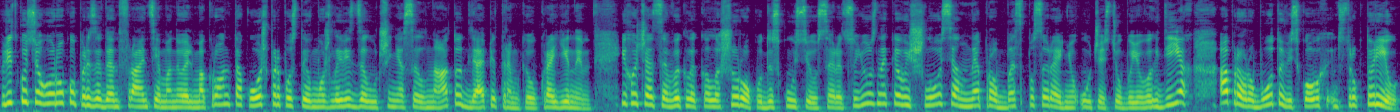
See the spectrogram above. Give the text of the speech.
Влітку цього року президент Франції Мануель Макрон також припустив можливість залучення сил НАТО для підтримки України. І, хоча це викликало широку дискусію серед союзників, йшлося не про безпосередню участь у бойових діях, а про роботу військових інструкторів.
